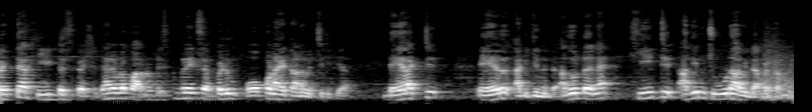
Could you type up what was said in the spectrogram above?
ബെറ്റർ ഹീറ്റ് ഡിസ്പേഷൻ ഞാനിവിടെ പറഞ്ഞു ഡിസ്ക് ബ്രേക്സ് എപ്പോഴും ഓപ്പൺ ആയിട്ടാണ് വെച്ചിരിക്കുക. ഡയറക്റ്റ് എയർ അടിക്കുന്നുണ്ട്. അതുകൊണ്ട് തന്നെ ഹീറ്റ് അധികം ചൂടാവില്ല പെട്ടെന്ന്.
